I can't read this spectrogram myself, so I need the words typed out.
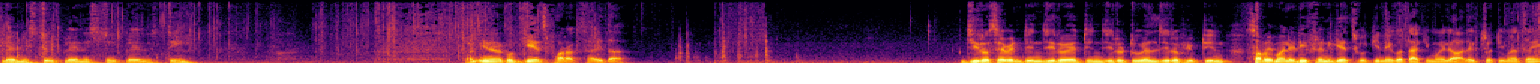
Plain string plain string plain string अनि यिनीहरूको गेज फरक छ है त। Zero seventeen zero eighteen zero twelve zero fifteen. सबै मैले डिफ्रेन्ट गेजको किनेको ताकि मैले हरेकचोटिमा चाहिँ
